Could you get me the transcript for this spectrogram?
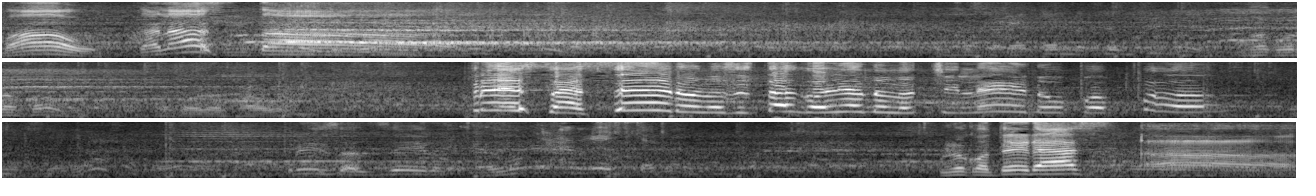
¡Foul! ¡Canasta! No cobran foul. No cobran foul. 3 a 0 nos están goleando los chilenos, papá. 3 a 0. Uno Contreras. Ah.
